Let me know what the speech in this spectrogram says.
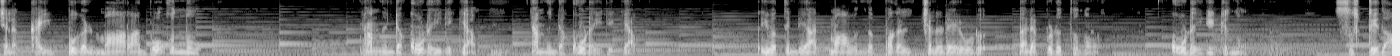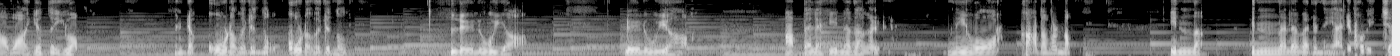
ചില കയ്പുകൾ മാറാൻ പോകുന്നു. ഞാൻ നിന്റെ കൂടെ ഇരിക്കാം. ഞാൻ നിന്റെ കൂടെ ഇരിക്കാം. ദൈവത്തിന്റെ ആത്മാവ് ഇന്ന് പകൽ ചിലരെയോട് ബലപ്പെടുത്തുന്നു. കൂടെ ഇരിക്കുന്നു. സൃഷ്ടിതാവായ ദൈവം നിന്റെ കൂടെ വരുന്നു കൂടെ വരുന്നു. ലേലൂയ ലേലൂയ ആ ബലഹീനതകൾ നീ ഓർക്കാതെ വണ്ണം ഇന്ന് ഇന്നലെ വരെ നീ അനുഭവിച്ച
